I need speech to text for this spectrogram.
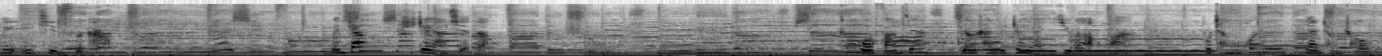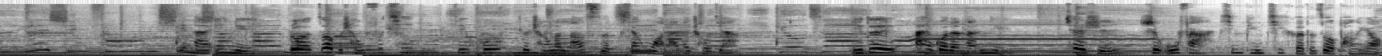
并一起思考。文章是这样写的：中国房间流传着这样一句老话，“不成婚便成仇”。一男一女若做不成夫妻，几乎就成了老死不相往来的仇家。一对爱过的男女，确实是无法心平气和的做朋友。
